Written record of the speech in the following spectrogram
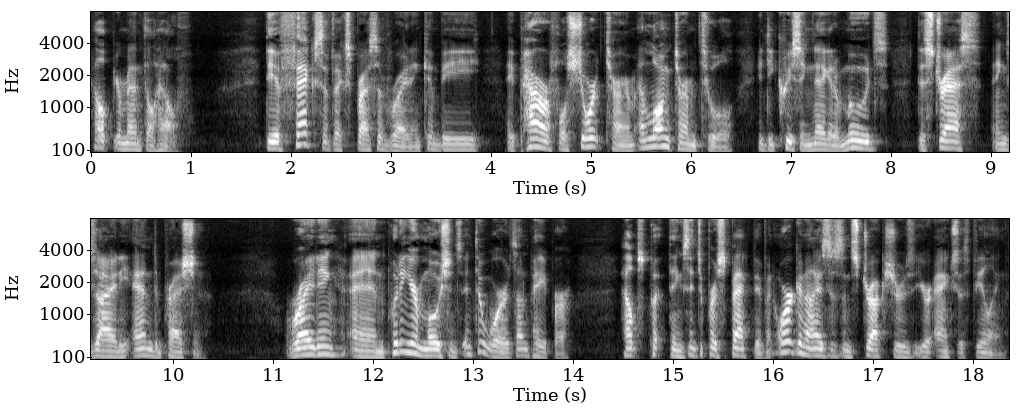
help your mental health? The effects of expressive writing can be a powerful short term and long term tool in decreasing negative moods, distress, anxiety, and depression. Writing and putting your emotions into words on paper helps put things into perspective and organizes and structures your anxious feelings.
